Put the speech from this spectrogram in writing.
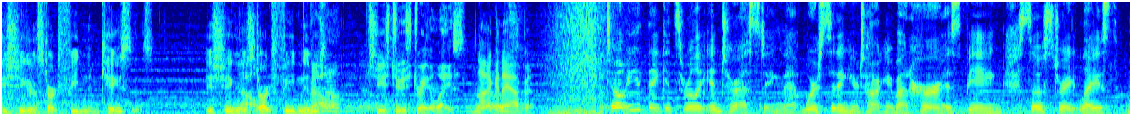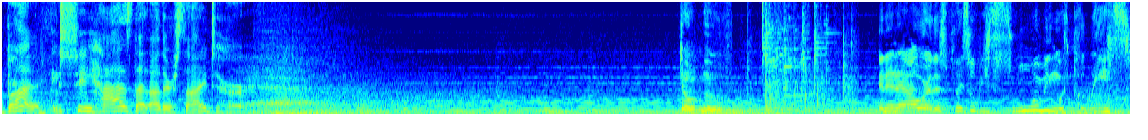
Is she gonna start feeding him cases? Is she gonna start feeding him? No, she's too straight laced. Not gonna happen. Don't you think it's really interesting that we're sitting here talking about her as being so straight laced, but she has that other side to her? Don't move. In an hour, this place will be swarming with police.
